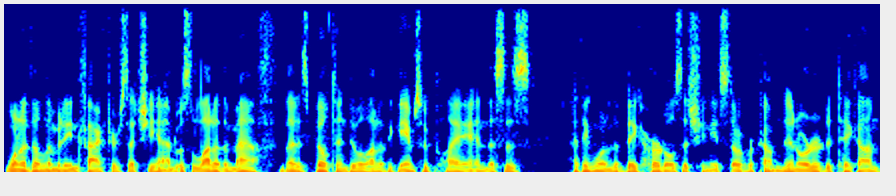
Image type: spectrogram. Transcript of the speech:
one of the limiting factors that she had was a lot of the math that is built into a lot of the games we play. And this is, I think, one of the big hurdles that she needs to overcome in order to take on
